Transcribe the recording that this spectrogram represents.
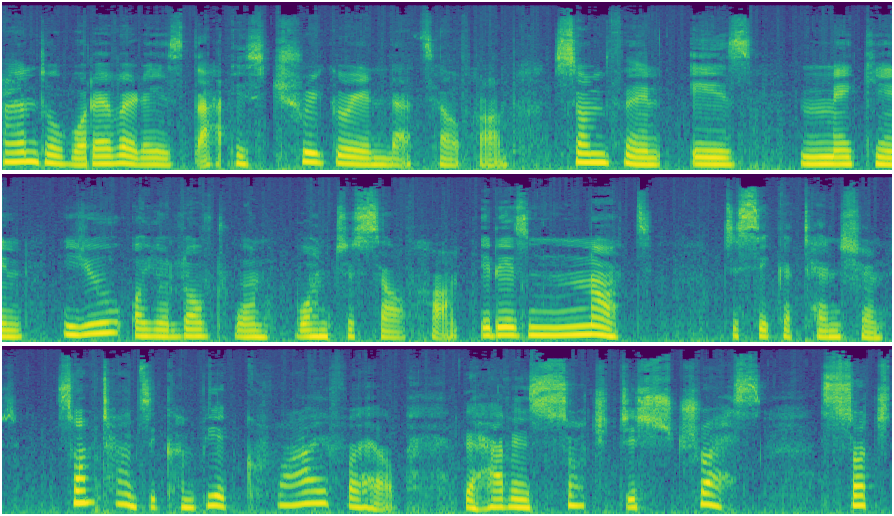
handle whatever it is that is triggering that self harm. Something is making you or your loved one want to self harm. It is not to seek attention. Sometimes it can be a cry for help. They're having such distress, such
